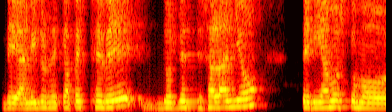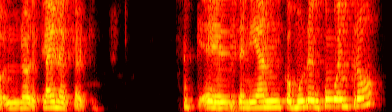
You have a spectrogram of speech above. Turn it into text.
De amigos de KPCB, dos veces al año teníamos como Kleiner que tenían como un encuentro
